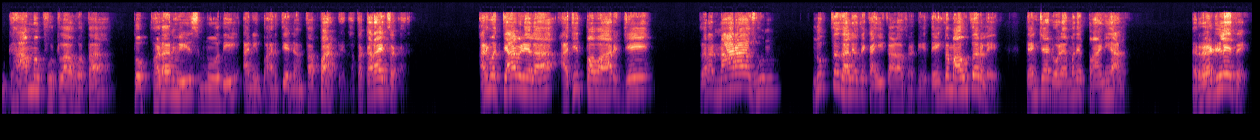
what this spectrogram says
घाम फुटला होता. तो फडणवीस मोदी आणि भारतीय जनता पार्टी. आता करायचं काय? आणि मग त्यावेळेला अजित पवार जे जरा नाराज होऊन लुप्त झाले होते काही काळासाठी ते एकदम अवतरले. त्यांच्या डोळ्यामध्ये पाणी आलं. रडले ते.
